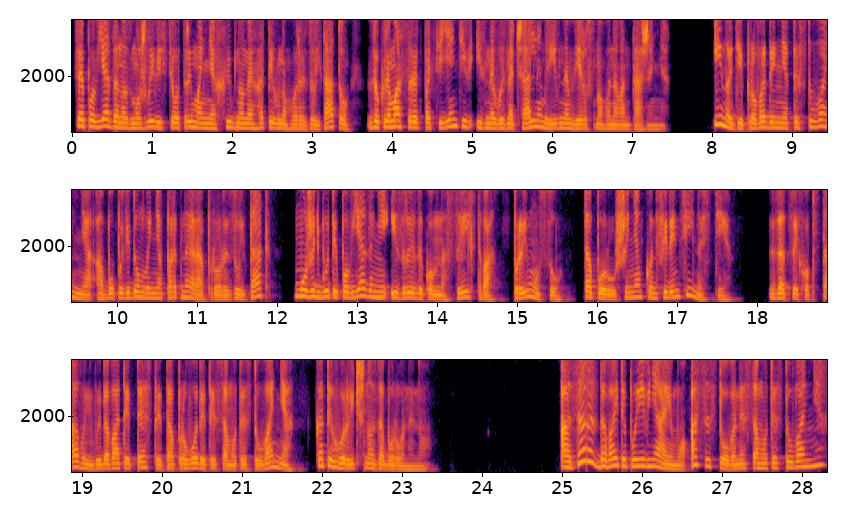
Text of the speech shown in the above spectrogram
Це пов'язано з можливістю отримання хибно-негативного результату, зокрема серед пацієнтів із невизначальним рівнем вірусного навантаження. Іноді проведення тестування або повідомлення партнера про результат можуть бути пов'язані із ризиком насильства, примусу та порушенням конфіденційності. За цих обставин видавати тести та проводити самотестування категорично заборонено. А зараз давайте порівняємо асистоване самотестування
